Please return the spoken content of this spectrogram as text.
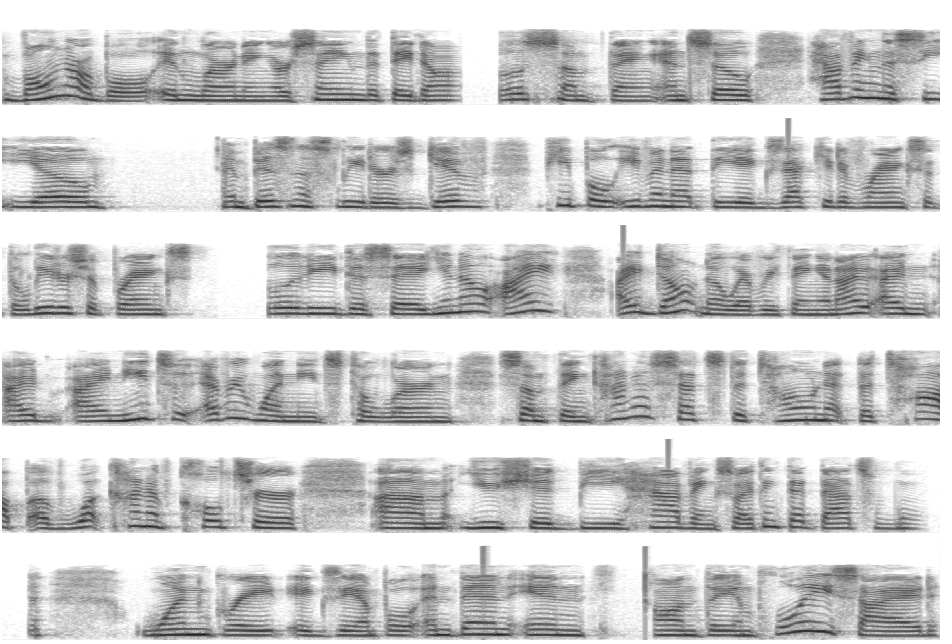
vulnerable in learning or saying that they don't know something. And so having the CEO and business leaders give people, even at the executive ranks, at the leadership ranks, ability to say, you know, I I don't know everything, and I I I, I need to. Everyone needs to learn something. Kind of sets the tone at the top of what kind of culture um, you should be having. So I think that that's one, one great example. And then in on the employee side,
